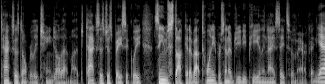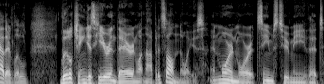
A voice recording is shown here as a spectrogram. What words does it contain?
taxes don't really change all that much. Taxes just basically seem stuck at about 20% of GDP in the United States of America. And yeah, there are little little changes here and there and whatnot, but it's all noise. And more and more, it seems to me that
